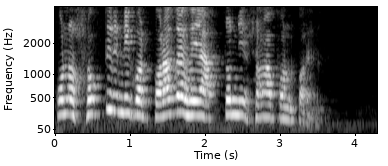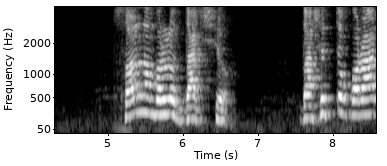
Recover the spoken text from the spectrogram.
কোনো শক্তির নিকট পরাজয় হয়ে আত্মসমর্পণ করেন। ছয় নম্বর হলো দাস্য। দাসত্ব করার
